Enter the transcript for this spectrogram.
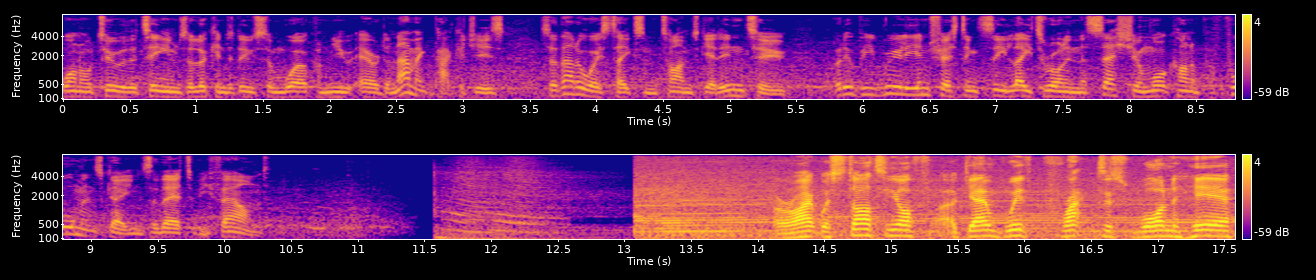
one or two of the teams are looking to do some work on new aerodynamic packages, so that always takes some time to get into but it'll be really interesting to see later on in the session what kind of performance gains are there to be found. Alright, we're starting off again with practice one here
